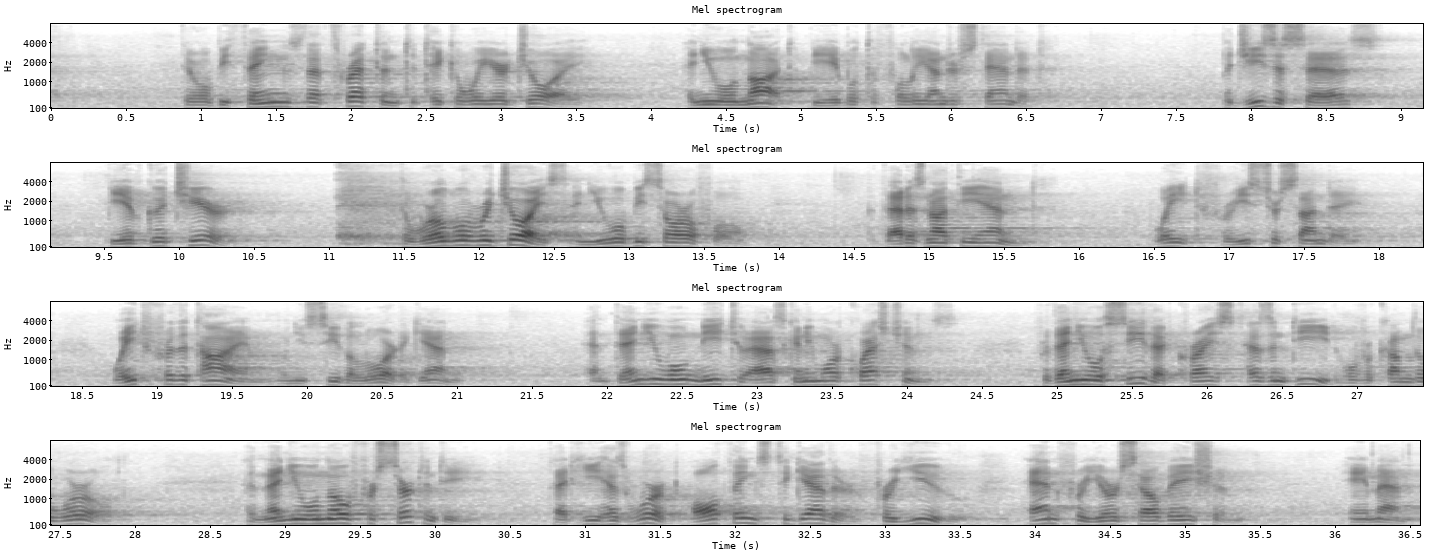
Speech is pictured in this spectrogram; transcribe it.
There will be things that threaten to take away your joy, and you will not be able to fully understand it. But Jesus says, be of good cheer. The world will rejoice and you will be sorrowful. But that is not the end. Wait for Easter Sunday. Wait for the time when you see the Lord again. And then you won't need to ask any more questions, for then you will see that Christ has indeed overcome the world. And then you will know for certainty that he has worked all things together for you and for your salvation. Amen.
